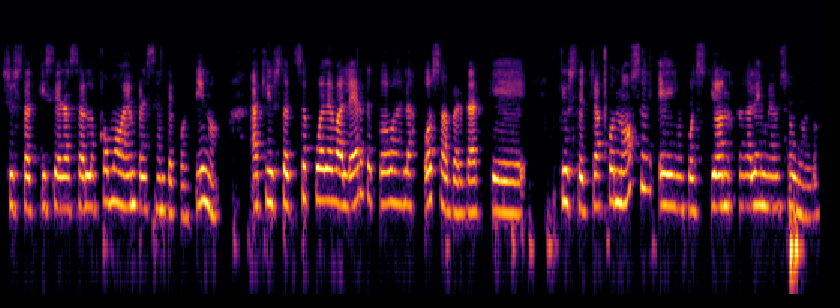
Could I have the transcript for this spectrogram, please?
si usted quisiera hacerlo como en presente continuo. Aquí usted se puede valer de todas las cosas, ¿verdad? Que, que usted ya conoce en cuestión, regálenme un segundo,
